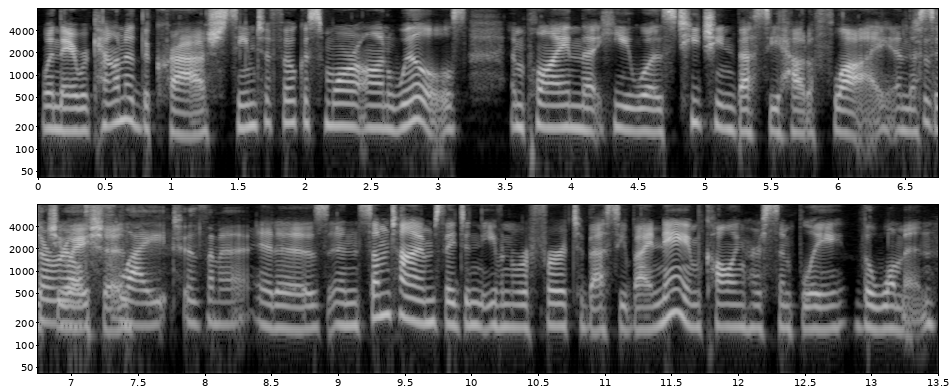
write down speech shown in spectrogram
when they recounted the crash, seemed to focus more on Wills, implying that he was teaching Bessie how to fly in is a situation. real flight, isn't it? It is. And sometimes they didn't even refer to Bessie by name, calling her simply the woman.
